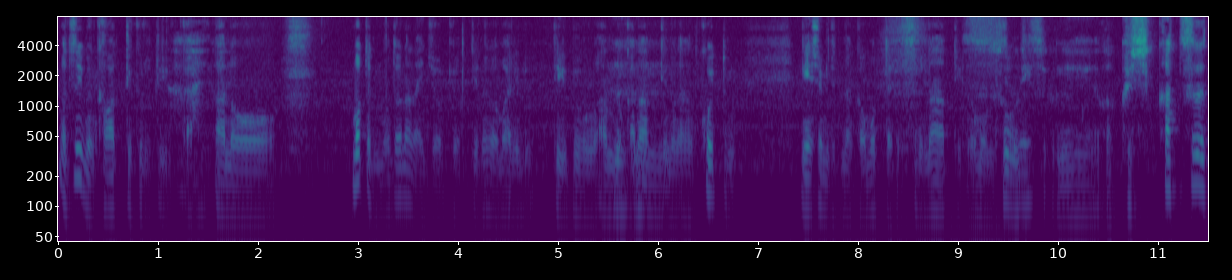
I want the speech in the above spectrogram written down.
まあ、随分変わってくるというか、はい、あの元に戻らない状況っていうのが生まれるっていう部分はあるのかなっていうのが、うん、こういった現象を見ててなんか思ったりするなっていう思うんですよね。そうですよね。だから串カツ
